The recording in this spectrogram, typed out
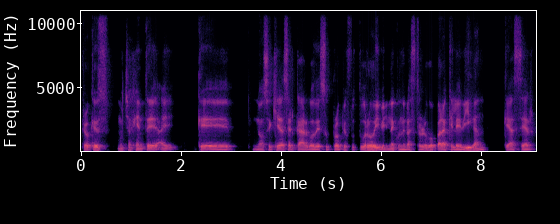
creo que es mucha gente hay, que no se quiere hacer cargo de su propio futuro y viene con el astrólogo para que le digan qué hacer.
